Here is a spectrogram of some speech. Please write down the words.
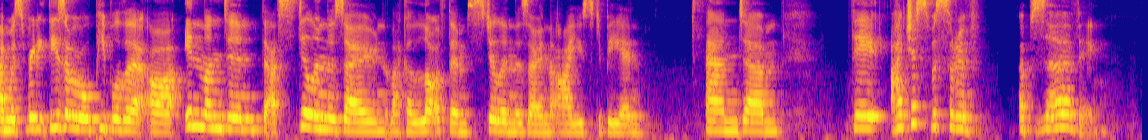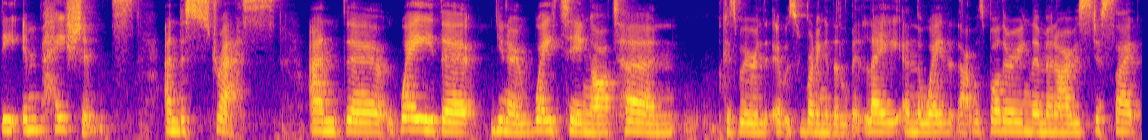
and was really, these are all people that are in London, that are still in the zone, like a lot of them still in the zone that I used to be in. And um, they, I just was sort of observing the impatience and the stress and the way that, you know, waiting our turn because we were it was running a little bit late and the way that that was bothering them and I was just like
